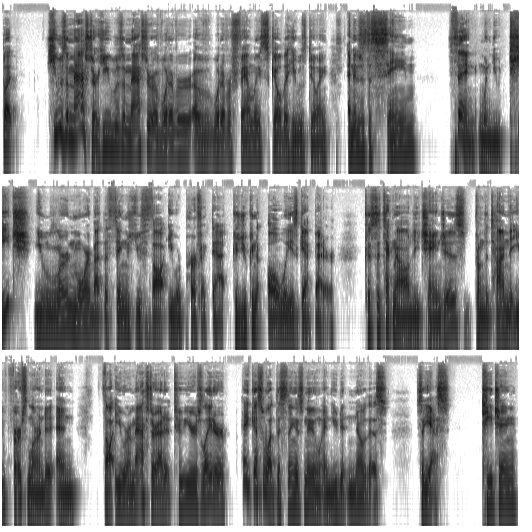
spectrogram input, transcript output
but he was a master. He was a master of whatever of whatever family skill that he was doing, and it is the same thing. When you teach, you learn more about the things you thought you were perfect at because you can always get better because the technology changes from the time that you first learned it and thought you were a master at it two years later. Hey, guess what? This thing is new and you didn't know this. So, yes, teaching,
